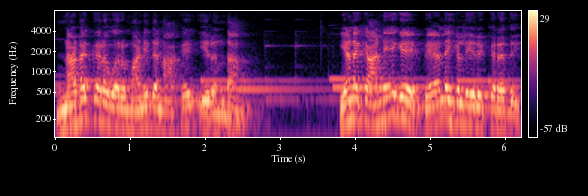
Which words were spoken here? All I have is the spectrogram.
நடக்கிற ஒரு மனிதனாக இருந்தான். எனக்கு அநேக வேலைகள் இருக்கிறது.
